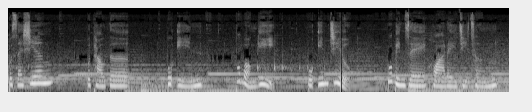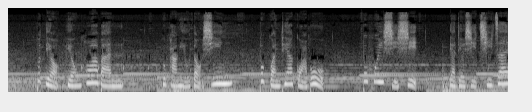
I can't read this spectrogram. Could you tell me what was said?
不杀生，不偷盗，不淫，不妄语，不饮酒，不鸣谢华丽之床，不着香花瓣，不旁游道心，不观听歌舞。不会时事，也就是七灾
